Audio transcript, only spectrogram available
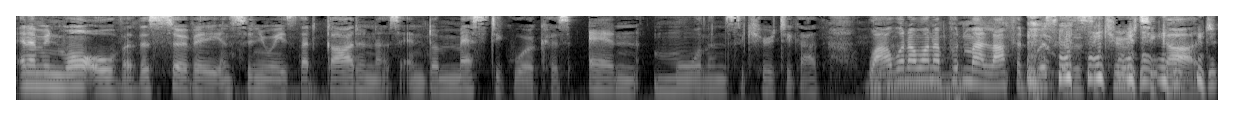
And I mean, moreover, this survey insinuates that gardeners and domestic workers earn more than security guards. Why would I want to put my life at risk as a security mm. guard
